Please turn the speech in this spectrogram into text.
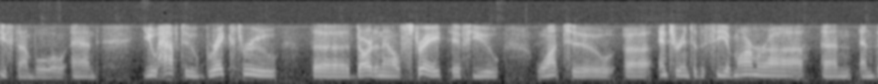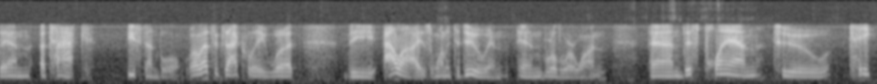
Istanbul, and you have to break through the Dardanelles Strait if you want to uh, enter into the Sea of Marmara and and then attack Istanbul. Well, that's exactly what the Allies wanted to do in in World War One, and this plan to take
